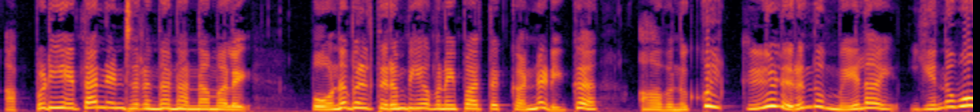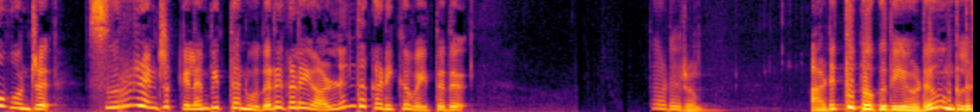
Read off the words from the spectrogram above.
அப்படியே தான் நின்றிருந்தான் அண்ணாமலை. போனவள் திரும்பி அவனை பார்த்து கண்ணடிக்க அவனுக்குள் கீழிருந்து மேலாய் என்னவோ ஒன்று சுர்ரென்று கிளம்பி தன் உதடுகளை அழுந்த கடிக்க வைத்தது. தொடரும். அடுத்த பகுதியோடு உங்களை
